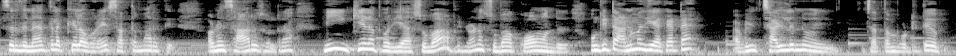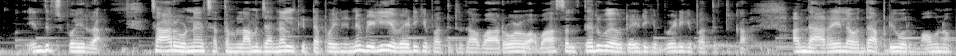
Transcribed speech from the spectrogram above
சிறிது நேரத்தில் கீழே ஒரே சத்தமாக இருக்குது உடனே சாரு சொல்கிறா நீ கீழே போறியா சுபா? அப்படின்னோடனே சுபா கோவம் வந்தது. உங்ககிட்ட அனுமதியாக கேட்டேன்? அப்படின்னு சல்லுன்னு சத்தம் போட்டுட்டு எந்திரிச்சு போயிடுறா. சாரு ஒன்று சத்தம் இல்லாமல் ஜன்னல் கிட்ட போய் நின்று வெளியே வேடிக்கை பார்த்துட்டு இருக்கா. வா ரோ வாசல் தெருவை வேடிக்கை வேடிக்கை பார்த்துட்டு இருக்கா. அந்த அறையில் வந்து அப்படியே ஒரு மௌனம்.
